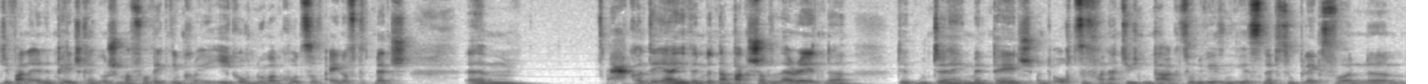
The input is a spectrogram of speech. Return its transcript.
die waren Adam Page, kann ich auch schon mal vorwegnehmen, ich auch nur mal kurz auf ein auf das Match. Ähm, konnte er gewinnen mit einer Buckshot Lariat, ne? Der gute Hangman Page und auch zuvor natürlich ein paar Aktionen gewesen, wie Snap Suplex von ähm,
